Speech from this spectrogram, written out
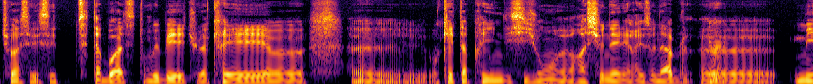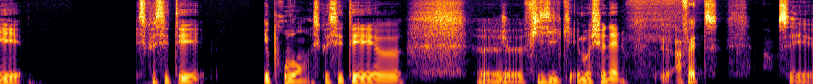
tu vois, c'est ta boîte, c'est ton bébé, tu l'as créé, ok, tu as pris une décision rationnelle et raisonnable, mais est-ce que c'était éprouvant Est-ce que c'était euh, euh, physique, émotionnel? Euh, En fait, c'est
